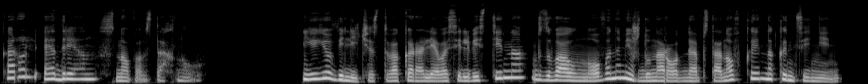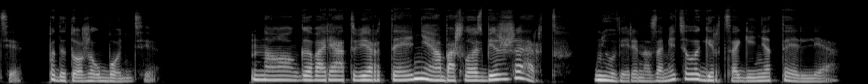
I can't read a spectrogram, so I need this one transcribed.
Король Эдриан снова вздохнул. Ее Величество королева Сильвестина взволнована международной обстановкой на континенте, подытожил Бонти. Но, говорят, Вертене обошлось без жертв, неуверенно заметила герцогиня Теллия.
